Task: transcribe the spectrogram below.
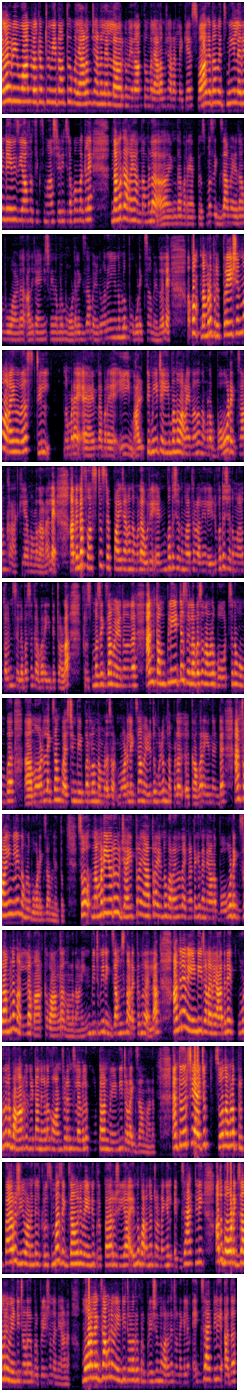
Hello everyone welcome to Vedantu Malayalam channel എല്ലാവർക്കും വേദാന്തു മലയാളം ചാനലിലേക്ക് സ്വാഗതം. It's me Lerin Davis of six master teacher അപ്പം മക്കളെ നമുക്കറിയാം നമ്മൾ എന്താ പറയുക ക്രിസ്മസ് എക്സാം എഴുതാൻ പോവാണ്. അത് കഴിഞ്ഞിട്ടുണ്ടെങ്കിൽ നമ്മൾ മോഡൽ എക്സാം എഴുതും. അത് കഴിഞ്ഞ് നമ്മൾ ബോർഡ് എക്സാം എഴുതും അല്ലേ? അപ്പം നമ്മുടെ പ്രിപ്പറേഷൻ എന്ന് പറയുന്നത് സ്റ്റിൽ നമ്മുടെ എന്താ പറയുക എയിം അൾട്ടിമേറ്റ് എയിം എന്ന് പറയുന്നത് നമ്മുടെ ബോർഡ് എക്സാം ക്രാക്ക് ചെയ്യുക എന്നുള്ളതാണ് അല്ലേ? അതിന്റെ ഫസ്റ്റ് സ്റ്റെപ്പ് ആയിട്ടാണ് നമ്മൾ ഒരു എൺപത് ശതമാനത്തോളം അല്ലെങ്കിൽ എഴുപത് ശതമാനത്തോളം സിലബസ് കവർ ചെയ്തിട്ടുള്ള ക്രിസ്മസ് എക്സാം എഴുതുന്നത്. ആൻഡ് കംപ്ലീറ്റ് സിലബസ് നമ്മൾ ബോർഡ്സിന് മുമ്പ് മോഡൽ എക്സാം ക്വസ്റ്റ്യൻ പേപ്പറിലും നമ്മൾ മോഡൽ എക്സാം എഴുതുമ്പോഴും നമ്മൾ കവർ ചെയ്യുന്നുണ്ട്. ആൻഡ് ഫൈനലി നമ്മൾ ബോർഡ് എക്സാമിലെത്തും സോ നമ്മുടെ ഈ ഒരു ജൈത്ര യാത്ര എന്ന് പറയുന്നത് എങ്ങോട്ടേക്ക് തന്നെയാണ്? ബോർഡ് എക്സാമിന് നല്ല മാർക്ക് വാങ്ങുക എന്നുള്ളതാണ്. ഇൻ ബിറ്റ്വീൻ എക്സാംസ് നടക്കുന്നതെല്ലാം അതിന് വേണ്ടിയിട്ടുള്ള അതിന് കൂടുതൽ മാർക്ക് കിട്ടാൻ നിങ്ങളുടെ കോൺഫിഡൻസ് ലെവൽ കൂട്ടാൻ വേണ്ടിയിട്ടുള്ള എക്സാം ആണ്. ആൻഡ് തീർച്ചയായിട്ടും സോ നമ്മൾ പ്രിപ്പയർ ചെയ്യുവാണെങ്കിൽ ക്രിസ്മസ് എക്സാമിന് വേണ്ടി പ്രിപ്പയർ ചെയ്യുക എന്ന് പറഞ്ഞിട്ടുണ്ടെങ്കിൽ എക്സാക്ട്ലി അത് ബോർഡ് എക്സാമിന് വേണ്ടിയിട്ടുള്ള ഒരു പ്രിപ്പറേഷൻ തന്നെയാണ്. മോഡൽ എക്സാമിന് വേണ്ടിയിട്ടുള്ള ഒരു പ്രിപ്പറേഷൻ എന്ന് പറഞ്ഞിട്ടുണ്ടെങ്കിലും എക്സാക്ട്ലി അത്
